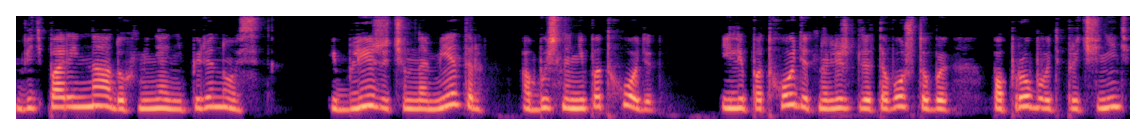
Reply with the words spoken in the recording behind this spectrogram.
Ведь парень на дух меня не переносит, и ближе, чем на метр, обычно не подходит, или подходит, но лишь для того, чтобы попробовать причинить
